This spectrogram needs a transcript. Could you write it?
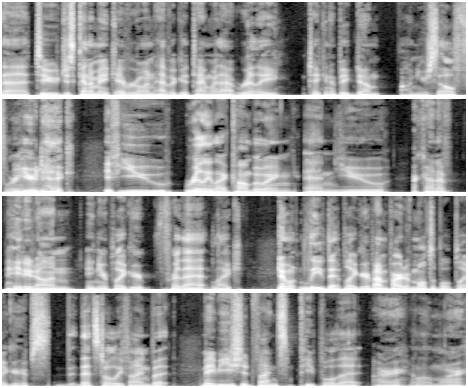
uh, to just kind of make everyone have a good time without really taking a big dump on yourself or your Mhm. deck. If you really like comboing and you are kind of hated on in your playgroup for that, like don't leave that playgroup. I'm part of multiple playgroups. Th- That's totally fine, but maybe you should find some people that are a little more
